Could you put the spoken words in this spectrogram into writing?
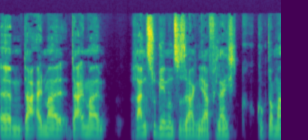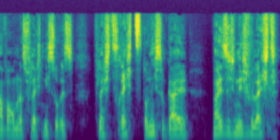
ähm, da einmal, da einmal ranzugehen und zu sagen, ja, vielleicht guck doch mal, warum das vielleicht nicht so ist. Vielleicht ist rechts doch nicht so geil. Weiß ich nicht, vielleicht,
